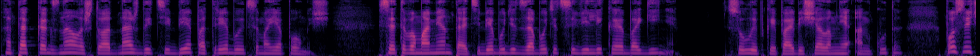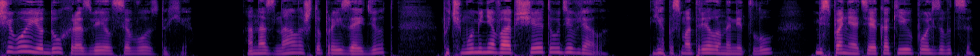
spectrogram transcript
а так как знала, что однажды тебе потребуется моя помощь. С этого момента о тебе будет заботиться великая богиня». С улыбкой пообещала мне Анкута, после чего ее дух развеялся в воздухе. Она знала, что произойдет. Почему меня вообще это удивляло? Я посмотрела на метлу, без понятия, как ею пользоваться.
